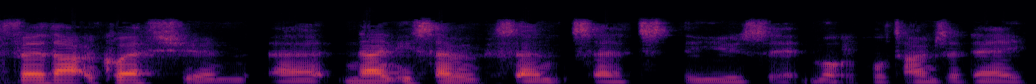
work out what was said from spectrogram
for that question, uh, ninety-seven percent said they use it multiple times a day,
